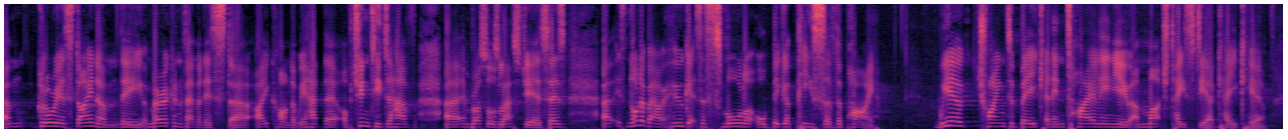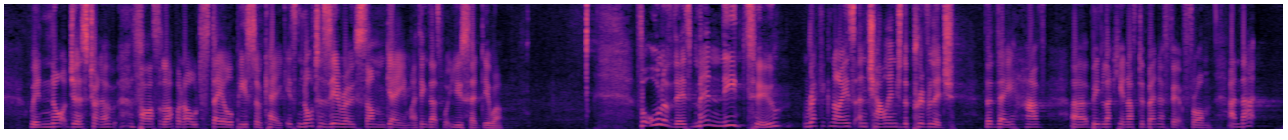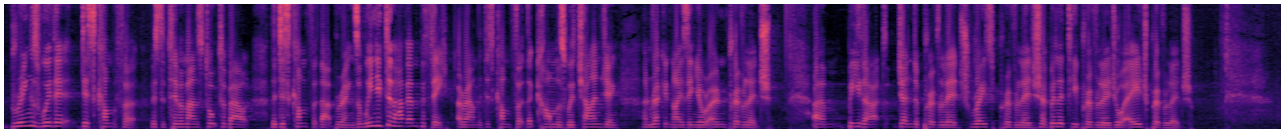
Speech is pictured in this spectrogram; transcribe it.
Um, Gloria Steinem, the American feminist uh, icon that we had the opportunity to have uh, in Brussels last year, says uh, it's not about who gets a smaller or bigger piece of the pie. We are trying to bake an entirely new and much tastier cake here. We're not just trying to parcel up an old stale piece of cake. It's not a zero-sum game. I think that's what you said, Diwa. For all of this, men need to recognize and challenge the privilege that they have uh, been lucky enough to benefit from. And that brings with it discomfort. Mr. Timmermans talked about the discomfort that brings. And we need to have empathy around the discomfort that comes with challenging and recognizing your own privilege. Um, be that gender privilege, race privilege, ability privilege, or age privilege.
